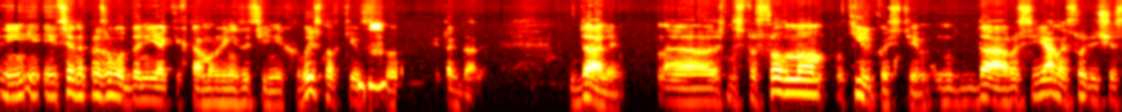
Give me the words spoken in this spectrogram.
І, і це не призвело до ніяких там організаційних висновків mm -hmm. і так далі. Далі, стосовно кількості, да, росіяни, судячи з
